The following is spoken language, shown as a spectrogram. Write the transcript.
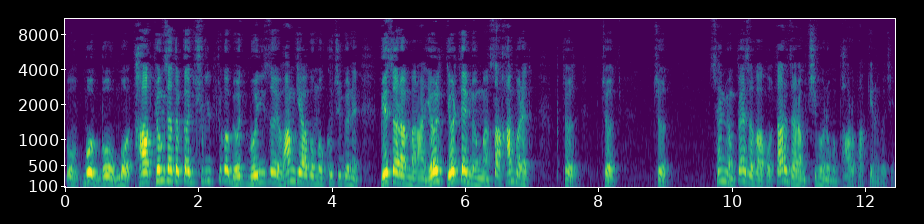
뭐 뭐 뭐 뭐 다 병사들까지 죽일 필요가 뭐, 뭐 있어요. 황제하고 뭐 그 주변에 몇 사람만 한 열 열대 명만 싹 한 번에 저 저 저 생명 뺏어가고 다른 사람 집어넣으면 바로 바뀌는 거지.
